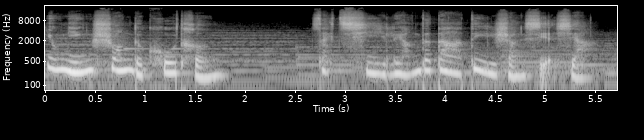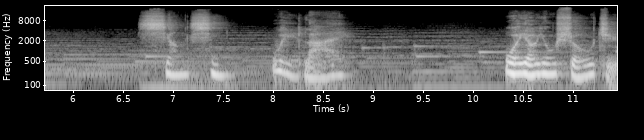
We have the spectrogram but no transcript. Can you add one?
用凝霜的枯藤，在凄凉的大地上写下“相信未来”。我要用手指，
